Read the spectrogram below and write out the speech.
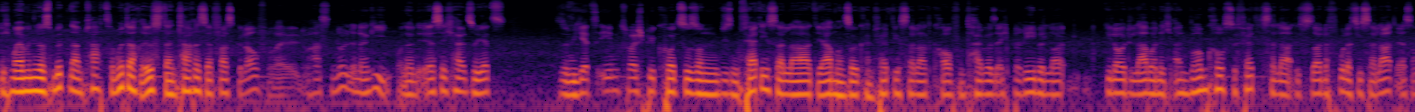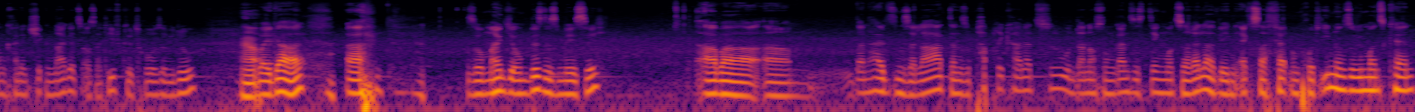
ich meine, wenn du das mitten am Tag zum Mittag isst, dein Tag ist ja fast gelaufen, weil du hast null Energie. Und dann esse ich halt so jetzt, so wie jetzt eben zum Beispiel kurz so, so einen, diesen Fertigsalat. Ja, man soll keinen Fertigsalat kaufen. Teilweise echt bei Rewe, Leu die Leute labern nicht an, warum kaufst du Fertigsalat? Ich sei doch froh, dass ich Salat esse und keine Chicken Nuggets aus der Tiefkühltruhe, so wie du. Ja. Aber egal. Ähm, so meint ihr um businessmäßig. Aber ähm, dann halt so ein Salat, dann so Paprika dazu und dann noch so ein ganzes Ding Mozzarella wegen extra Fett und Protein und so, wie man es kennt.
